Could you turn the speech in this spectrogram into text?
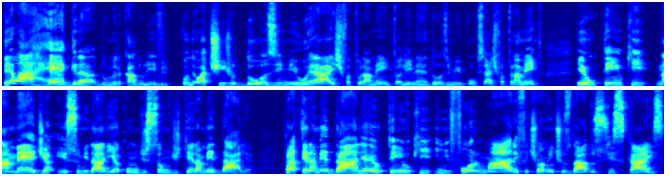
Pela regra do Mercado Livre, quando eu atinjo 12 mil reais de faturamento ali, né, 12 mil e poucos reais de faturamento, eu tenho que, na média, isso me daria a condição de ter a medalha. Para ter a medalha, eu tenho que informar efetivamente os dados fiscais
